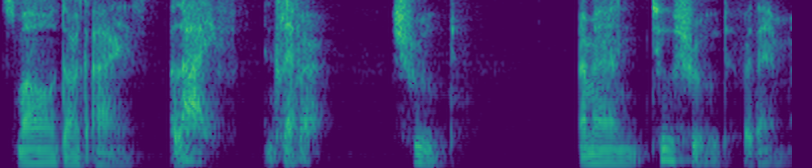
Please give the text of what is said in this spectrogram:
Small, dark eyes, alive and clever, shrewd. A man too shrewd for them.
